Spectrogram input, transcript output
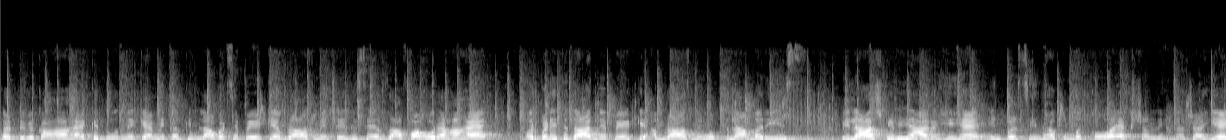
करते हुए कहा है कि दूध में केमिकल की मिलावट से पेट के अमराज में तेज़ी से इजाफा हो रहा है और बड़ी तादाद में पेट के अमराज में मुबतला मरीज़ इलाज के लिए आ रहे हैं। इन पर सिंध हुकूमत को एक्शन लेना चाहिए।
